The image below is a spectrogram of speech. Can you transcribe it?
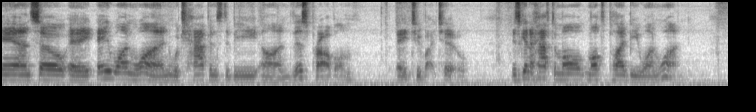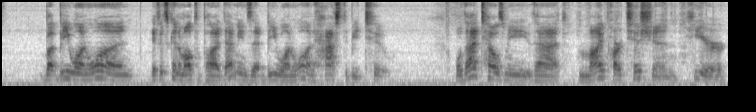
And so a A11, which happens to be on this problem, a 2 by 2, is going to have to mul multiply B11. But B11, if it's going to multiply, that means that B11 has to be 2. Well, that tells me that my partition here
